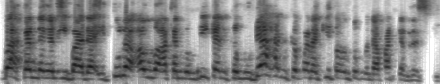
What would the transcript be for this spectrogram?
Bahkan dengan ibadah itulah Allah akan memberikan kemudahan kepada kita untuk mendapatkan rezeki.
